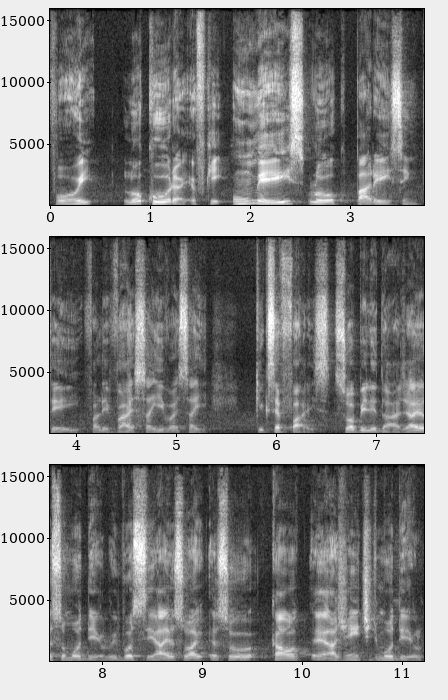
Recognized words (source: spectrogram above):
Foi loucura. Eu fiquei um mês louco, parei, sentei, falei, vai sair, vai sair. O que, que você faz? Sua habilidade. Ah, eu sou modelo. E você? Ah, eu sou, eu sou cal- é, agente de modelo.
